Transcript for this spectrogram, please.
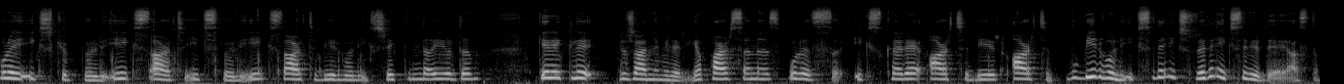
Burayı x küp bölü x artı x bölü x artı 1 bölü x şeklinde ayırdım. Gerekli düzenlemeleri yaparsanız burası x kare artı 1 artı bu 1 bölü x'i de x üzeri eksi 1 diye yazdım.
